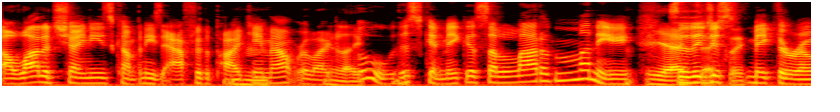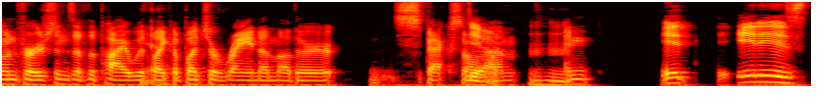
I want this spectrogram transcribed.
A lot of Chinese companies after the Pi Mhm. came out were like, like- "Oh, this can make us a lot of money." yeah, so they exactly. just make their own versions of the Pi with Yeah. like a bunch of random other specs on Yeah. them, Mhm. and it it is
